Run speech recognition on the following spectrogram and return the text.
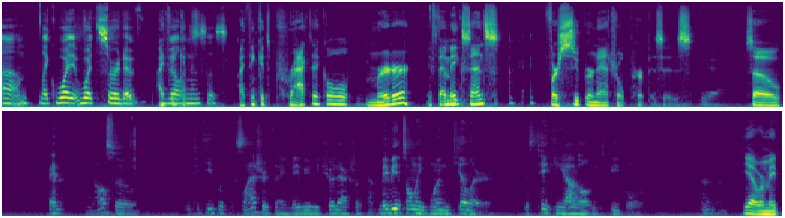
um like what what sort of I think it's- is? I think it's practical murder, if that makes sense, Okay. for supernatural purposes. yeah, So and and also to keep with the slasher thing, maybe we should actually co- maybe it's only one killer that's taking out all these people. I don't know. yeah, or maybe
